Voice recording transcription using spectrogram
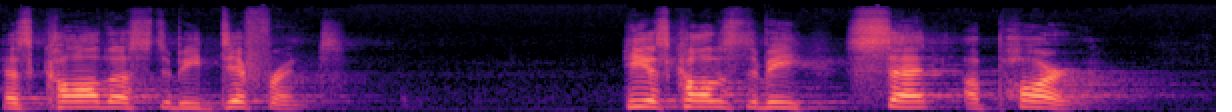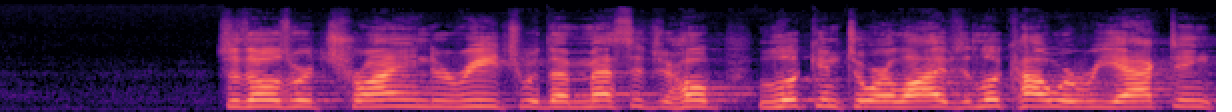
has called us to be different. He has called us to be set apart. So, those we're trying to reach with a message of hope, look into our lives and look how we're reacting.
